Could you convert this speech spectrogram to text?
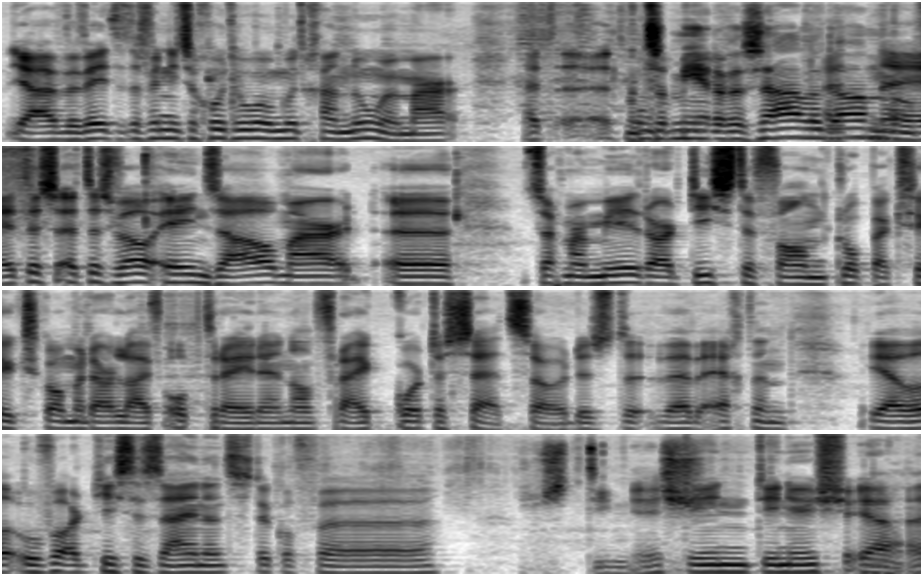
ja, we weten het even niet zo goed hoe we het moeten gaan noemen, maar het, eh, het komt op meerdere zalen het- dan? nee, of- het is, het is wel één zaal, maar eh, zeg maar meerdere artiesten van Klopback 6 komen daar live optreden en dan vrij korte sets. Zo. Dus de- we hebben echt een, ja, wel- hoeveel artiesten zijn het? Een stuk of eh Dus tien-ish. tien, tien-ish. Ja, eh,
